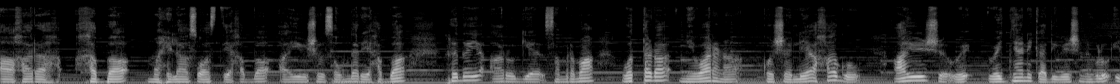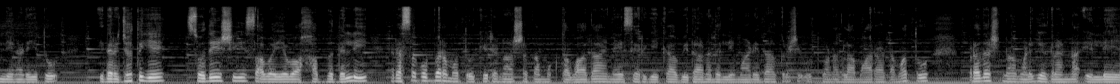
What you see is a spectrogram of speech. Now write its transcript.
ಆಹಾರ ಹಬ್ಬ, ಮಹಿಳಾ ಸ್ವಾಸ್ಥ್ಯ ಹಬ್ಬ, ಆಯುಷ್ ಸೌಂದರ್ಯ ಹಬ್ಬ, ಹೃದಯ ಆರೋಗ್ಯ ಸಂಭ್ರಮ, ಒತ್ತಡ ನಿವಾರಣಾ ಕೌಶಲ್ಯ ಹಾಗೂ ಆಯುಷ್ ವೈಜ್ಞಾನಿಕ ಅಧಿವೇಶನಗಳು ಇಲ್ಲಿ ನಡೆಯಿತು. ಇದರ ಜೊತೆಗೆ ಸ್ವದೇಶಿ ಸಾವಯವ ಹಬ್ಬದಲ್ಲಿ ರಸಗೊಬ್ಬರ ಮತ್ತು ಕೀಟನಾಶಕ ಮುಕ್ತವಾದ, ನೈಸರ್ಗಿಕ ವಿಧಾನದಲ್ಲಿ ಮಾಡಿದ ಕೃಷಿ ಉತ್ಪನ್ನಗಳ ಮಾರಾಟ ಮತ್ತು ಪ್ರದರ್ಶನ ಮಳಿಗೆಗಳನ್ನು ಇಲ್ಲಿ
